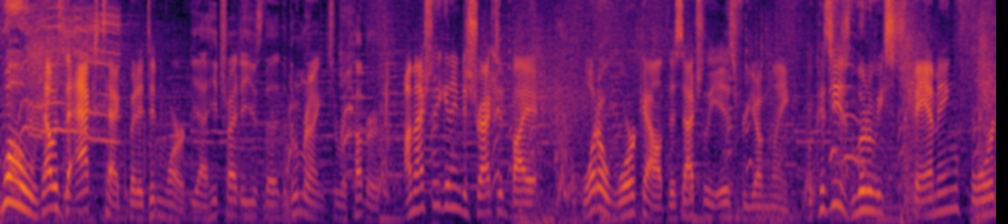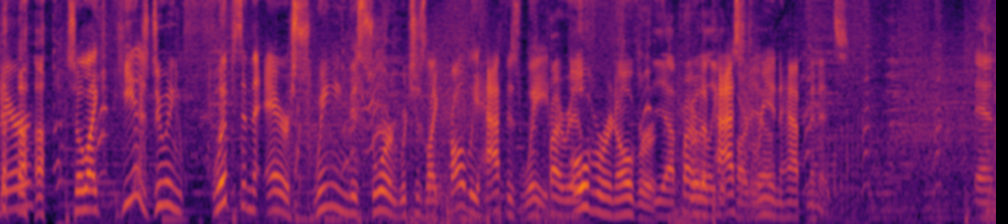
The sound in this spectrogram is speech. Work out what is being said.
whoa, that was the axe tech, but it didn't work. Yeah, he tried to use the, the boomerang to recover. I'm actually getting distracted by what a workout this actually is for Young Link because he's literally spamming forward air. so like he is doing flips in the air, swinging this sword, which is like probably half his weight Probably over and over Yeah, for the really good past three and a half minutes. And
